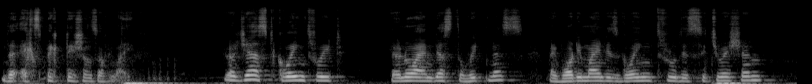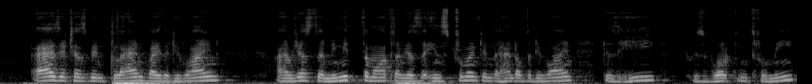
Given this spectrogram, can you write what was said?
the expectations of life. You are just going through it. You know, I'm just the witness. My body mind is going through this situation as it has been planned by the divine. I'm just the nimitta matra, I'm just the instrument in the hand of the divine. It is He who is working through me.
